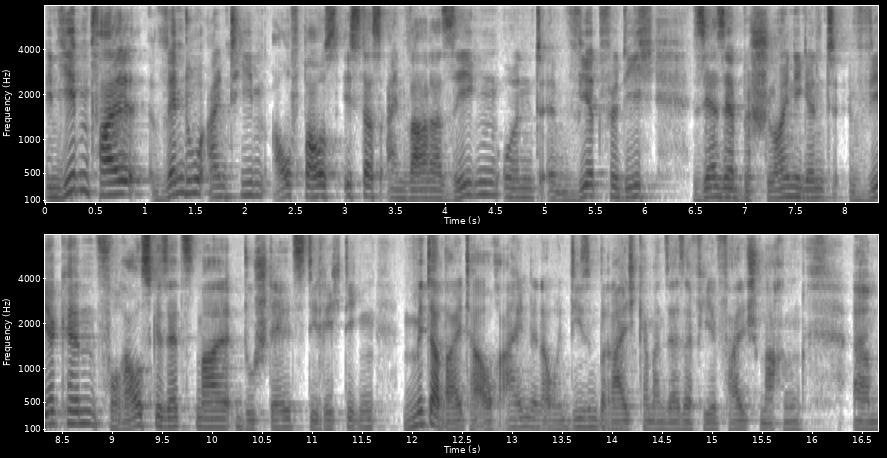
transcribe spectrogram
In jedem Fall, wenn du ein Team aufbaust, ist das ein wahrer Segen und äh, wird für dich sehr, sehr beschleunigend wirken, vorausgesetzt mal, du stellst die richtigen Mitarbeiter auch ein, denn auch in diesem Bereich kann man sehr, sehr viel falsch machen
